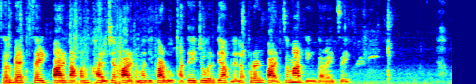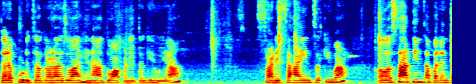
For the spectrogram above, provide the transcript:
तर बॅक साईड पार्ट आपण खालच्या पार्टमध्ये काढू. आता याच्यावरती आपल्याला फ्रंट पार्टचं मार्किंग करायचं आहे तर पुढचा गळा जो आहे ना तो आपण इथं घेऊया. साडेसहा इंच किंवा सात इंचापर्यंत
